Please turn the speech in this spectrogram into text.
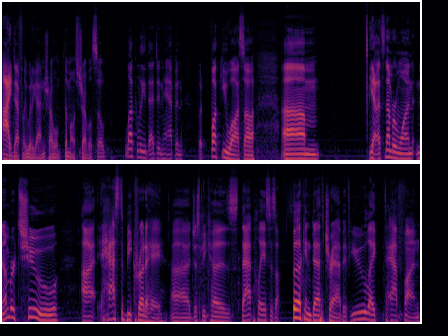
I definitely would have gotten in trouble, the most trouble. So, luckily, that didn't happen. But fuck you, Wausau. Um, yeah, that's number one. Number two uh, has to be Cudahy, uh, just because that place is a fucking death trap. If you like to have fun,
